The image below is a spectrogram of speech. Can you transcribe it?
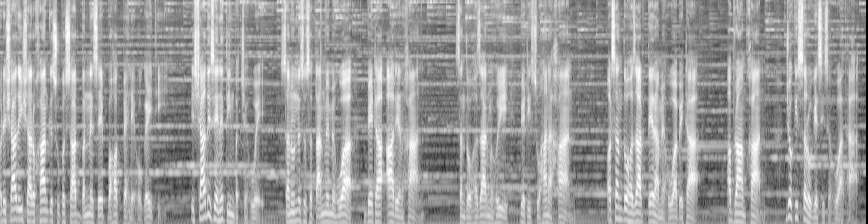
और ये शादी शाहरुख खान के सुपरस्टार बनने से बहुत पहले हो गई थी। इस शादी से इन्हें तीन बच्चे हुए। सन उन्नीस सौ सत्तानवे में हुआ बेटा आर्यन खान। सन 2000 में हुई बेटी सुहाना खान। और सन 2013 में हुआ बेटा अब्राम खान, जो कि सरोगेसी से हुआ था।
